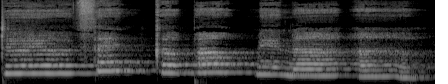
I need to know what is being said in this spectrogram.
Do you think about me now?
